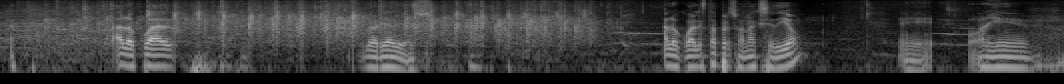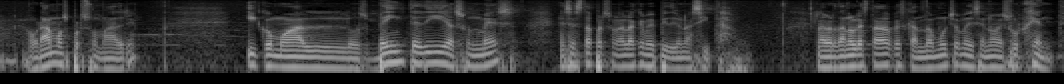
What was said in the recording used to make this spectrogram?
a lo cual, gloria a Dios. A lo cual esta persona accedió. Eh, oramos por su madre y como a los 20 días, un mes, es esta persona la que me pidió una cita. La verdad no le estaba pescando mucho, me dice, no, es urgente.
